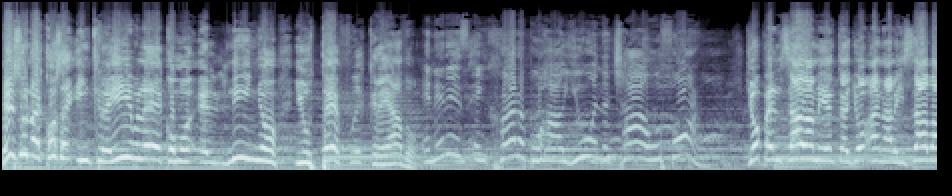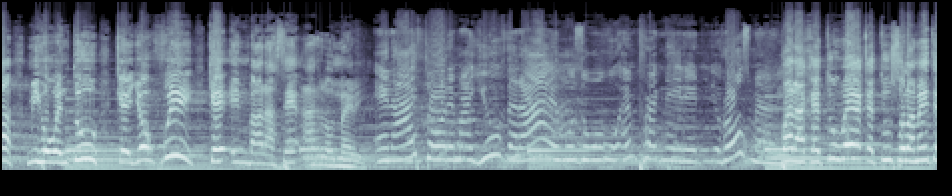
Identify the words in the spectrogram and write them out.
Es una cosa increíble como el niño y usted fue creado. And it is incredible how you and the child were formed. Yo pensaba mientras yo analizaba mi juventud que yo fui que embaracé a Rosemary. And I thought in my youth that I was the one who impregnated Rosemary. Para que tú veas que tú solamente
